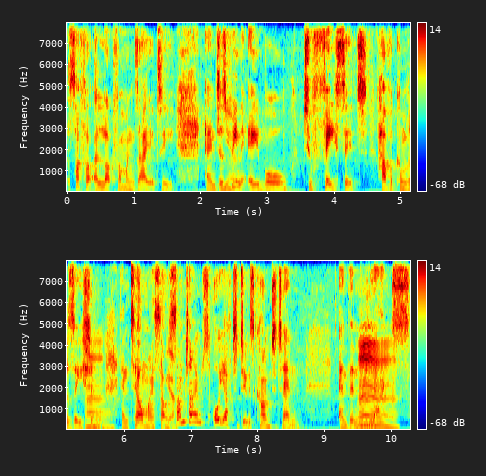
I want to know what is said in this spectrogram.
suffer a lot from anxiety and just Yeah. being able to face it have a conversation hmm. and tell myself Yeah. sometimes all you have to do is count to 10 and then hmm. relax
